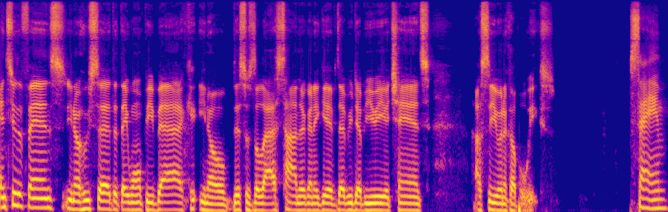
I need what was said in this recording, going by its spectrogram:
and to the fans, you know, who said that they won't be back, you know, this was the last time they're going to give WWE a chance. I'll see you in a couple weeks. Same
